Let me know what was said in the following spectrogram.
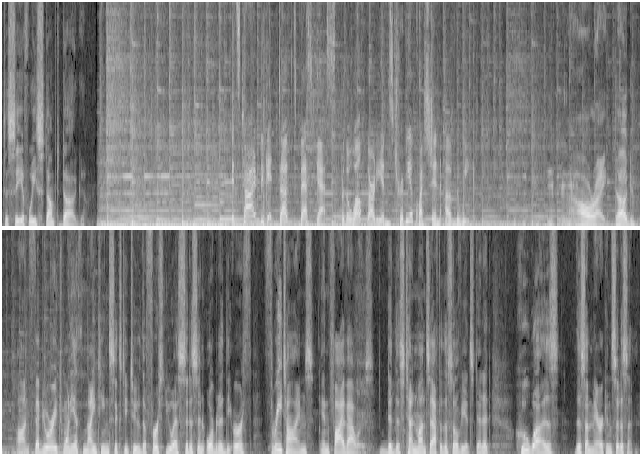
to see if we stumped Doug. Time to get Doug's best guess for the Wealth Guardians trivia question of the week. All right, Doug. On February 20th, 1962, the first U.S. citizen orbited the Earth three times in five hours. Did this 10 months after the Soviets did it. Who was this American citizen?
